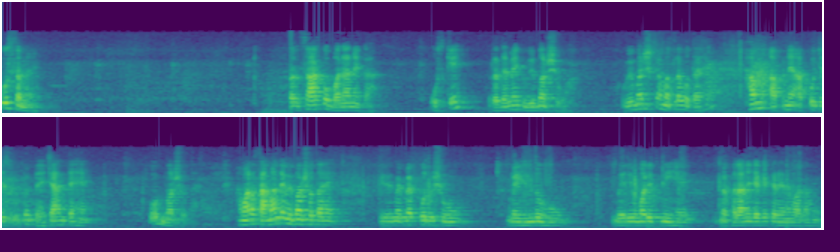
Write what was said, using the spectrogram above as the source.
उस समय संसार को बनाने का उसके हृदय में एक विमर्श हुआ। विमर्श का मतलब होता है, हम अपने आप को जिस रूप में पहचानते हैं, वो विमर्श होता है। हमारा सामान्य विमर्श होता है कि मैं मैं पुरुष हूँ, मैं हिंदू हूँ, मेरी उम्र इतनी है, मैं फलाने जगह के रहने वाला हूँ,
